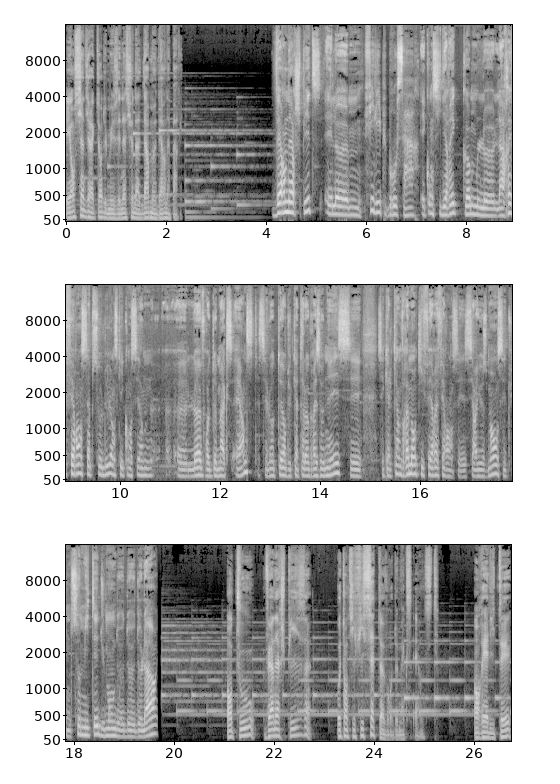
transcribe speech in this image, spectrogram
et ancien directeur du Musée national d'art moderne à Paris. Werner Spitz est le Philippe Broussard est considéré comme le, la référence absolue en ce qui concerne euh, l'œuvre de Max Ernst. C'est l'auteur du catalogue raisonné. C'est quelqu'un vraiment qui fait référence. Et sérieusement, c'est une sommité du monde de, de l'art. En tout, Werner Spies authentifie sept œuvres de Max Ernst. En réalité,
